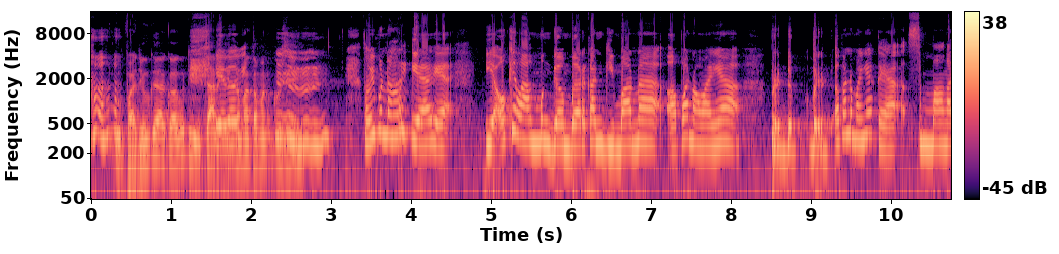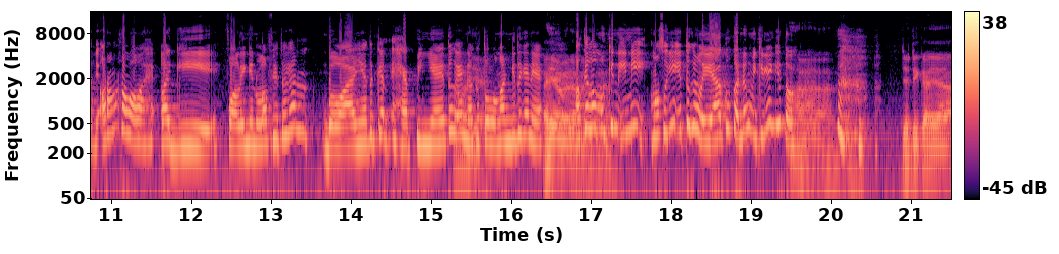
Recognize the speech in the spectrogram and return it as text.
Lupa juga aku aku dicariin Ya, tapi- sama temanku sih. Mm-mm. Tapi menarik ya kayak ya oke lah menggambarkan gimana apa namanya berde, ber- apa namanya kayak semangatnya orang kalau lagi falling in love itu kan bawaannya itu kan happy-nya itu kayak Oh, nggak iya. ketulungan gitu kan ya. Ah, iya, oke lah benar. mungkin ini maksudnya itu kali ya aku kadang mikirnya gitu. Ah, jadi kayak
